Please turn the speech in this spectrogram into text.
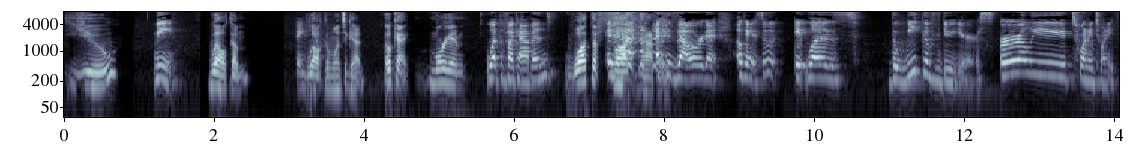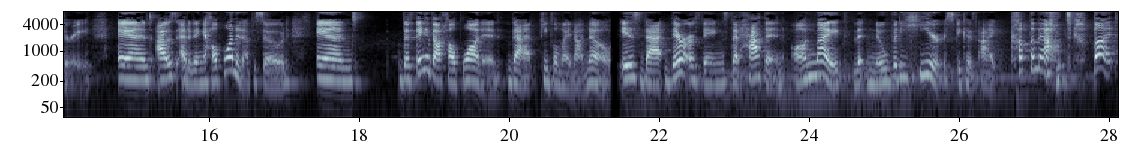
You, Me. welcome. Thank you. Welcome once again. Okay, Morgan, What the fuck happened? what the Is fuck that- happened? Is that what we're getting? Okay, so it was the week of New Year's, early 2023. And I was editing a Help Wanted episode. And the thing about Help Wanted that people might not know is that there are things that happen on mic that nobody hears because I cut them out. But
